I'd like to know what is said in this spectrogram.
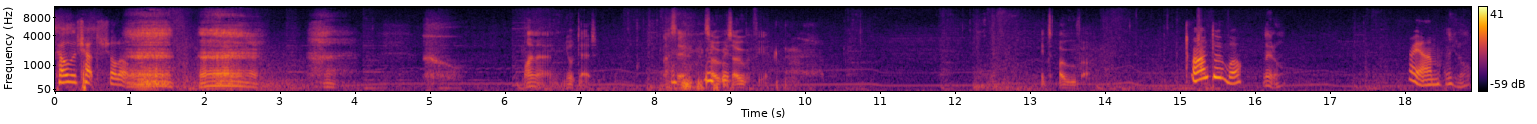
tell the chat to shut up. My man, you're dead. That's it. It's over, it's over for you. It's over. I'm doing well. No, you're not. I am. No, you're not.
